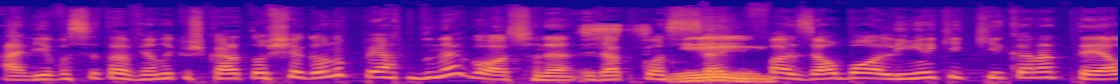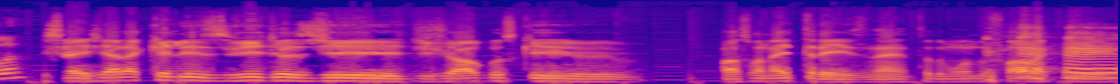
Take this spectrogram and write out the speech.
ali você tá vendo que os caras estão chegando perto do negócio, né? Já Sim. conseguem fazer uma bolinha que quica na tela. Isso aí gera aqueles vídeos de, de jogos que passam na E3, né? Todo mundo fala que.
